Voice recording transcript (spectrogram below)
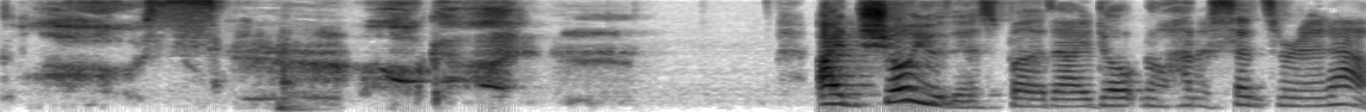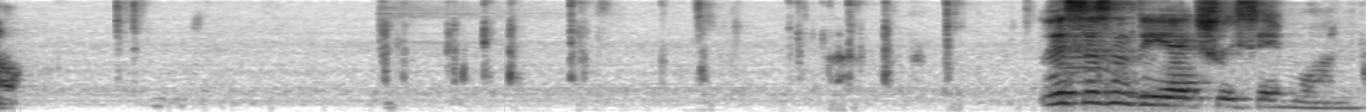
close. Oh god. I'd show you this, but I don't know how to censor it out. This isn't the actually same one.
